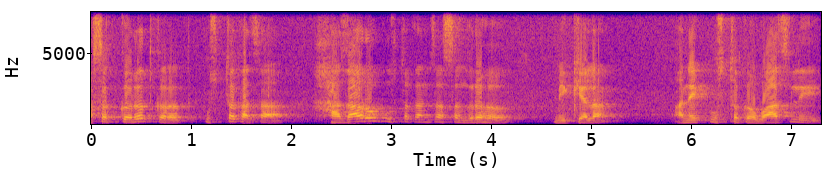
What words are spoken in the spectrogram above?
असं करत करत पुस्तकाचा हजारो पुस्तकांचा संग्रह मी केला. अनेक पुस्तकं वाचली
